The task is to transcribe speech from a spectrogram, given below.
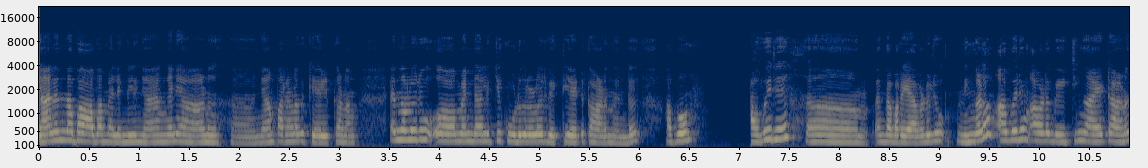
ഞാനെന്ന ഭാവം അല്ലെങ്കിൽ ഞാൻ അങ്ങനെയാണ് ഞാൻ പറയണത് കേൾക്കണം എന്നുള്ളൊരു മെന്റാലിറ്റി കൂടുതലുള്ള ഒരു വ്യക്തിയായിട്ട് കാണുന്നുണ്ട്. അപ്പോൾ അവർ എന്താ പറയുക അവിടെ നിങ്ങളും അവരും അവിടെ വെയിറ്റിംഗ് ആയിട്ടാണ്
